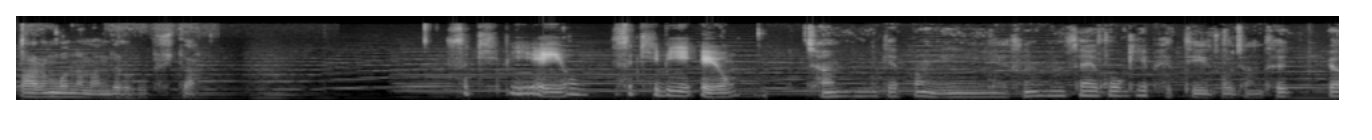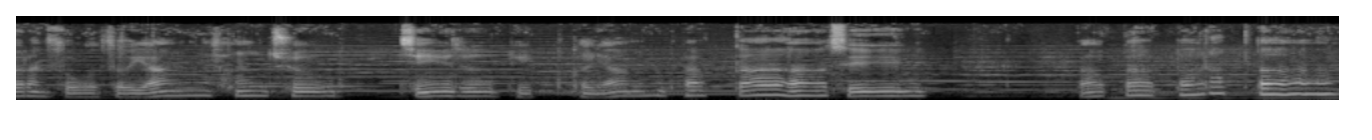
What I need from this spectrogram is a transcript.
다른 거는 만들어 봅시다. skip이에요. skip이에요. 참깨빵 위에 순쇠고기 패티 두 장 특별한 소스 양상추 치즈 피클 양파까지. 빠빠빠라빠.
